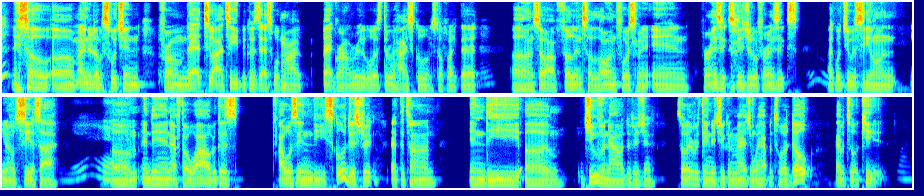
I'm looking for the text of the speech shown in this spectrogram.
and so um, I ended up switching from that to IT because that's what my background really was through high school and stuff like that. Uh, and so I fell into law enforcement in forensics, digital forensics, like what you would see on you know CSI. yeah. Um, and then after a while, because I was in the school district at the time in the um, juvenile division. So everything that you can imagine what happened to an adult happened to a kid. Wow.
